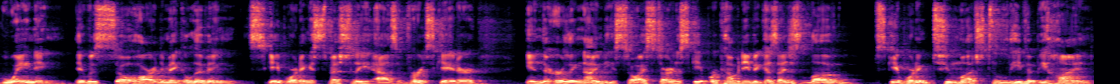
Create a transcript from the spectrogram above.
waning. It was so hard to make a living skateboarding, especially as a vert skater in the early 90s. So I started a skateboard company because I just loved skateboarding too much to leave it behind.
